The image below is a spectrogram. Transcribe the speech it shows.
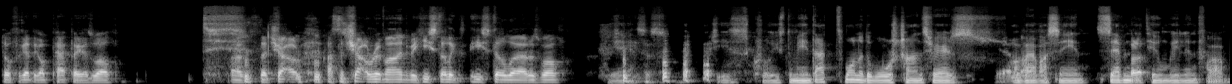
Don't forget they got Pepe as well. As the chat, as the chat reminded me, he's still he's still there as well. Jesus. Jesus Christ! I mean, that's one of the worst transfers Yeah, I've man. ever seen. Seventy-two million for for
